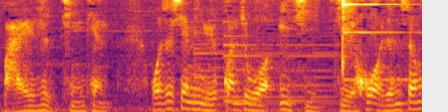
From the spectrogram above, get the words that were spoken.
白日晴天。我是谢明宇，关注我，一起解惑人生。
